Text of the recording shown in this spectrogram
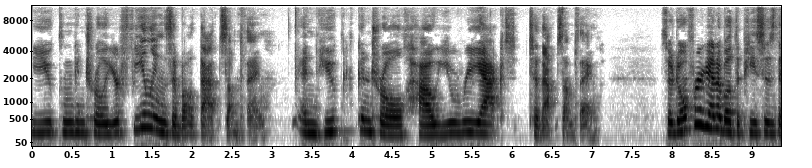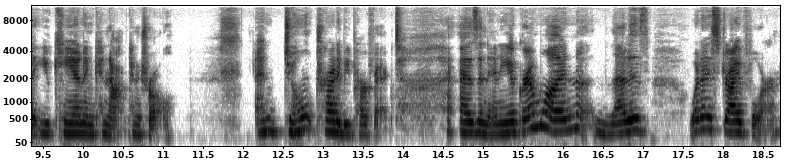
You can control your feelings about that something. And you control how you react to that something. So don't forget about the pieces that you can and cannot control. And don't try to be perfect. As an Enneagram 1, that is what I strive for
